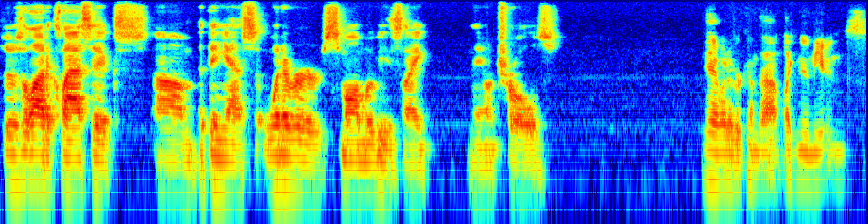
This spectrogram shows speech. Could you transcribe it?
So there's a lot of classics, um, but then yes, whatever small movies like you know Trolls. Yeah, whatever comes out, like New Mutants.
